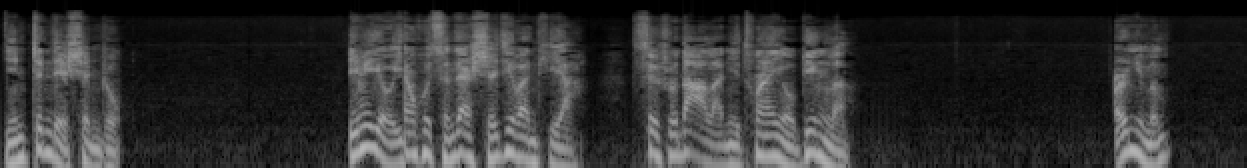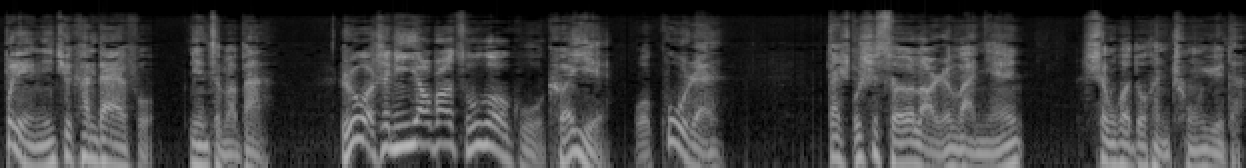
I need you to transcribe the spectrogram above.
您真得慎重，因为有一天会存在实际问题啊。岁数大了，你突然有病了，儿女们不领您去看大夫，您怎么办？如果说您腰包足够鼓，可以，我雇人，但是不是所有老人晚年生活都很充裕的？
